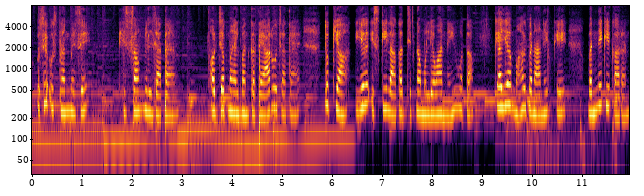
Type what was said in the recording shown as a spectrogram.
उसे उस धन में से हिस्सा मिल जाता है। और जब महल बनकर तैयार हो जाता है तो क्या यह इसकी लागत जितना मूल्यवान नहीं होता? क्या यह महल बनाने के बनने के कारण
